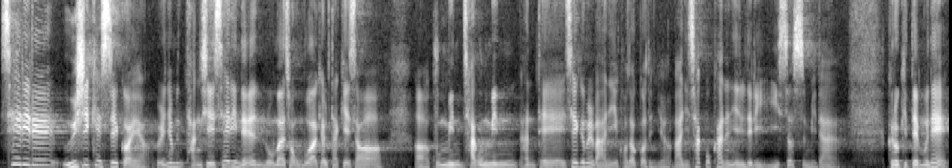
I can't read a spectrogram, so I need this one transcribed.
세리를 의식했을 거예요. 왜냐하면 당시 세리는 로마 정부와 결탁해서 어, 국민 자국민한테 세금을 많이 걷었거든요. 많이 착복하는 일들이 있었습니다. 그렇기 때문에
